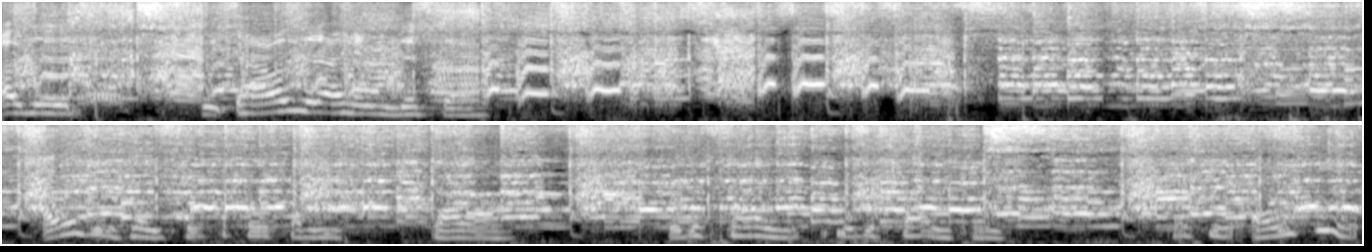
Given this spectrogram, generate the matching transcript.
I mean, wait, how it I hitting this guy? I you to play face to face on these got off. With the starting, with the starting place. That's it. I don't it.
